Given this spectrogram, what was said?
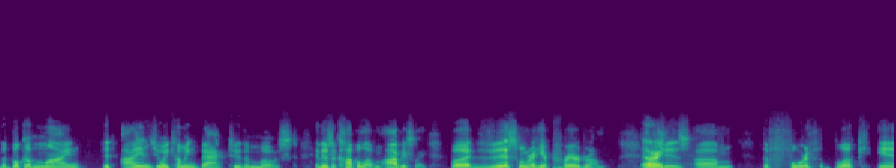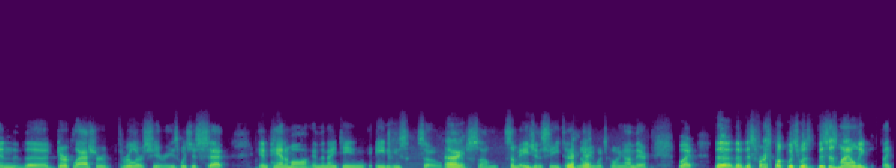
the book of mine that I enjoy coming back to the most, and there's a couple of them, obviously, but this one right here, Prayer Drum, All which right. is um, the fourth book in the Dirk Lasher thriller series, which is set in Panama in the 1980s, so right. some some agency to knowing what's going on there. But the, the, this first book, which was this is my only like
